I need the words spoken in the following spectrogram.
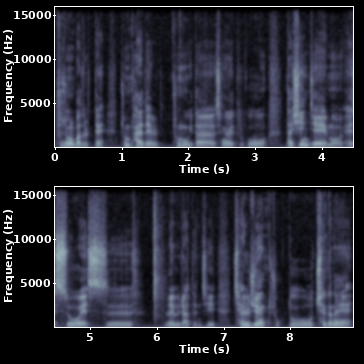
조정을 받을 때 좀 봐야 될 종목이다 생각이 들고 다시 이제 뭐 SOS 랩이라든지 자율주행 쪽도 최근에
